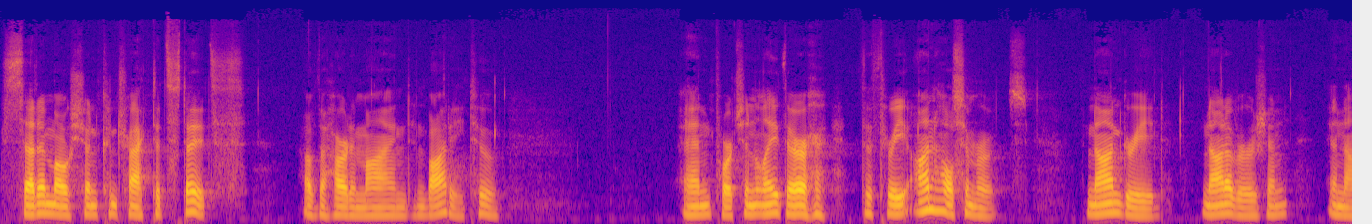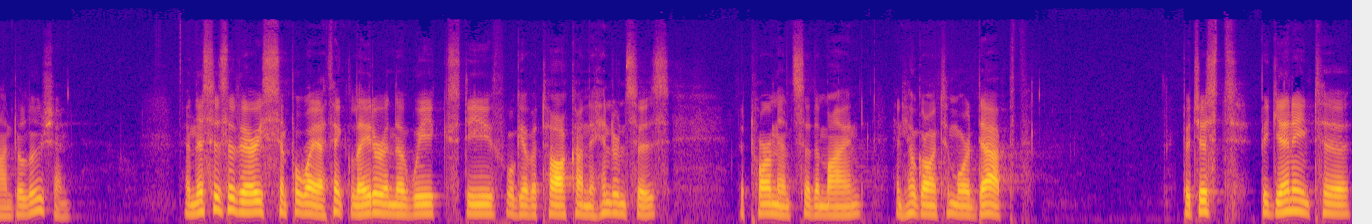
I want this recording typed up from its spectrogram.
set in motion contracted states of the heart and mind and body too. And fortunately, there are the three unwholesome roots non greed, non aversion, and non delusion. And this is a very simple way. I think later in the week, Steve will give a talk on the hindrances, the torments of the mind, and he'll go into more depth. But just beginning to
